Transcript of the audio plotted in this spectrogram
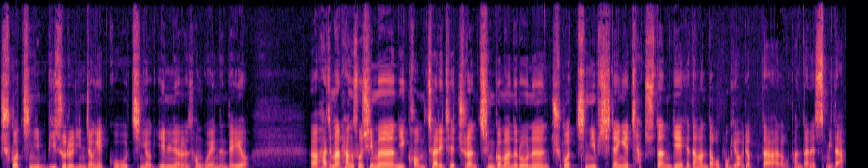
주거 침입 미수를 인정했고 징역 1년을 선고했는데요. 어, 하지만 항소심은 이 검찰이 제출한 증거만으로는 주거 침입 실행의 착수 단계에 해당한다고 보기 어렵다라고 판단했습니다.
